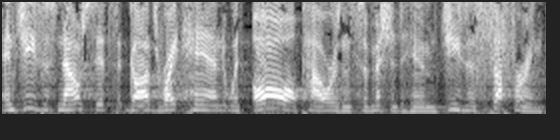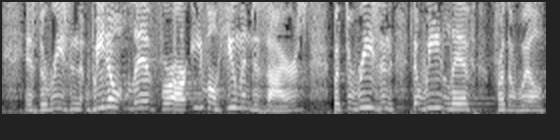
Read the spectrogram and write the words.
and Jesus now sits at God's right hand with all powers in submission to Him. Jesus' suffering is the reason that we don't live for our evil human desires, but the reason that we live for the will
